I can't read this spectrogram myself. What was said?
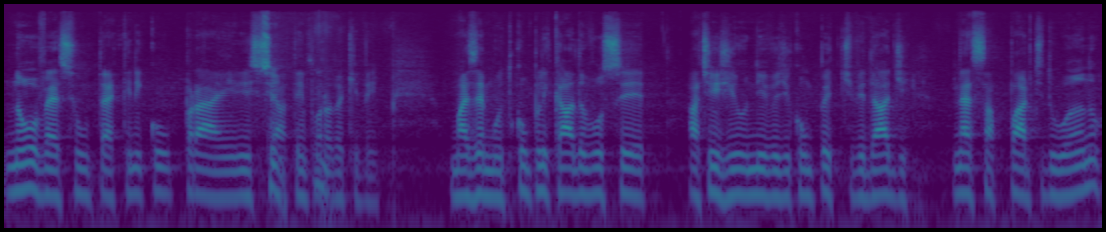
não houvesse um técnico para iniciar a temporada que vem. Mas é muito complicado você atingir um nível de competitividade nessa parte do ano,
